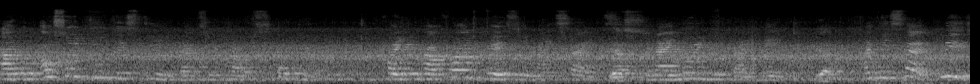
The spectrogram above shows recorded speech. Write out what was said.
I will also do this thing that you have spoken, for you have found grace in my sight, Yes. and I know you by name. Yeah. And he said, Please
